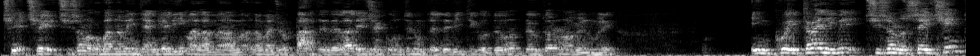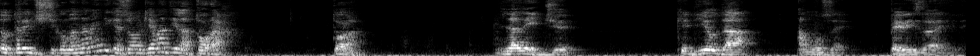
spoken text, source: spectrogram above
c'è, c'è, ci sono comandamenti anche lì, ma la, la, la, maggior parte della legge è contenuta in Levitico, Deuteronomio e numeri in quei tre libri ci sono 613 comandamenti che sono chiamati la Torah. Torah, la legge che Dio dà a Mosè per Israele.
